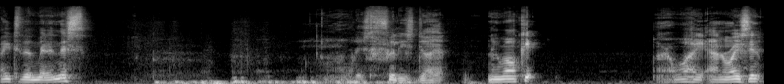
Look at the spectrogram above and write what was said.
Eight of the men in this what is Fillies Day at Newmarket. Away and racing.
